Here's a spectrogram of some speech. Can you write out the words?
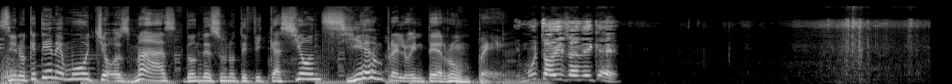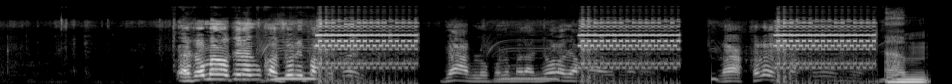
sino que tiene muchos más donde su notificación siempre lo interrumpe. Y muchos dicen de que ese hombre no tiene educación ni para comer. Diablo, pero me dañó la llamada. Um,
